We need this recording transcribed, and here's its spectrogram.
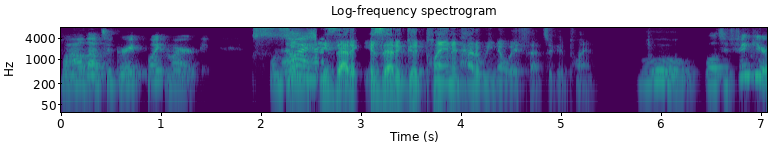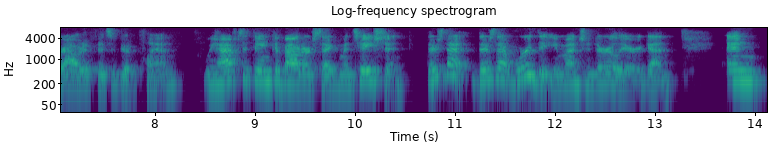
Wow, that's a great point, Mark. Well, so is that a, is that a good plan, and how do we know if that's a good plan? Ooh, well, to figure out if it's a good plan, we have to think about our segmentation. There's that there's that word that you mentioned earlier again, And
